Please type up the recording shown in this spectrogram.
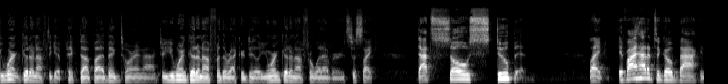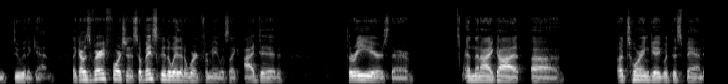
you weren't good enough to get picked up by a big touring act, or you weren't good enough for the record deal, you weren't good enough for whatever. It's just like, that's so stupid. Like, if I had it to go back and do it again, like, I was very fortunate. So, basically, the way that it worked for me was like, I did three years there, and then I got uh, a touring gig with this band,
